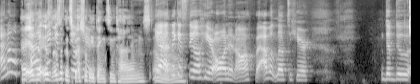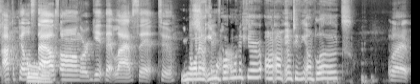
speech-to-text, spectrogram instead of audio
I don't. Hey, I It's, it's, it's like a still specialty here. thing sometimes. I Yeah, I think it's still here on and off, but I would love to hear them do a cappella Ooh. style song or get that live set too. You know what? I, you know showcase who I want to hear on um, MTV Unplugged? What?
